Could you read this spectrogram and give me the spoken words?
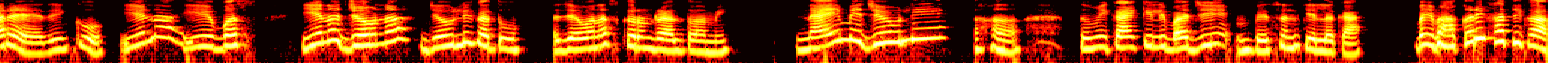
अरे रिंकू ये ना ये बस. ये ना जेव ना. जेवली का तू? जेवणच करून राहिलो आम्ही. नाही मी जेवली. तुम्ही काय केली भाजी? बेसन केलं का? बाई भाकरी खाते का?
